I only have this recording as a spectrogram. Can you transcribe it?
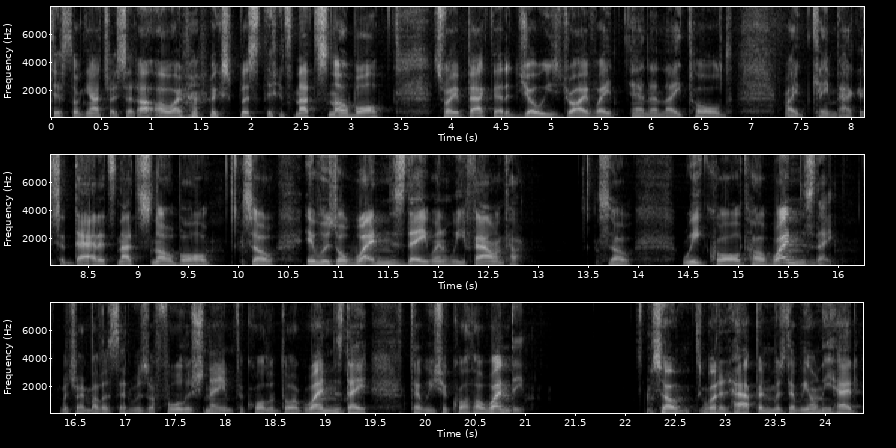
just looking out. So I said, "Uh oh," I remember explicitly, "It's not Snowball." So I backed out of Joey's driveway, and then I told, I came back. I said, "Dad, it's not Snowball." So it was a Wednesday when we found her. So we called her Wednesday, which my mother said was a foolish name to call the dog Wednesday, that we should call her Wendy. So what had happened was that we only had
